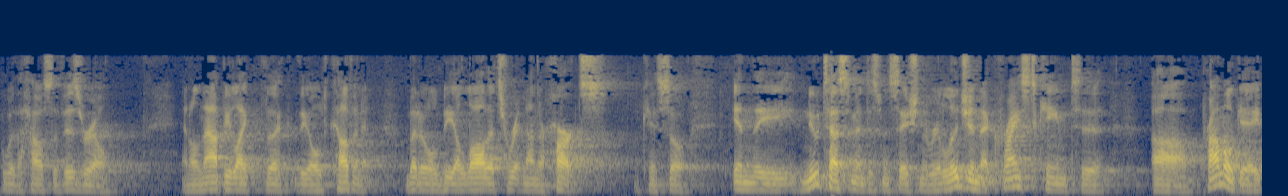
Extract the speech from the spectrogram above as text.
with the house of Israel. And it'll not be like the, the old covenant, but it'll be a law that's written on their hearts. Okay, so in the New Testament dispensation, the religion that Christ came to uh, promulgate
